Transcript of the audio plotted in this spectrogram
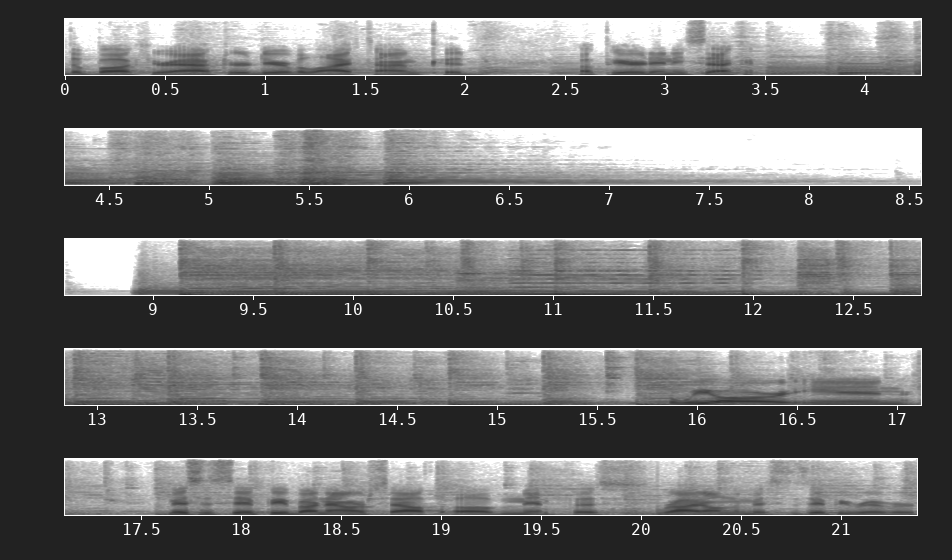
the buck you're after, deer of a lifetime, could appear at any second. We are in Mississippi, about an hour south of Memphis, right on the Mississippi River.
